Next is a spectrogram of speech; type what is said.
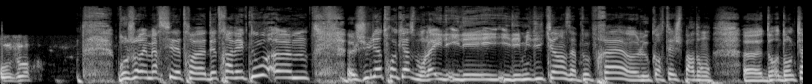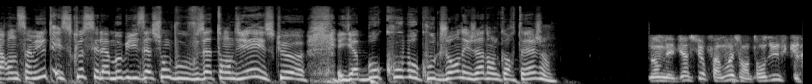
Bonjour. Bonjour et merci d'être d'être avec nous. Euh, Julien Trocaz, bon là il, il est il est midi 15 à peu près euh, le cortège pardon euh, dans, dans 45 minutes. Est-ce que c'est la mobilisation que vous vous attendiez? Est-ce que euh, il y a beaucoup beaucoup de gens déjà dans le cortège? Non, mais bien sûr. Enfin, moi, j'ai entendu ce que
